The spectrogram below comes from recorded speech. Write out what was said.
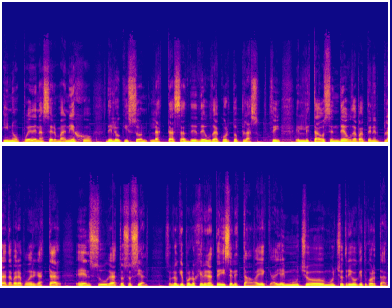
y no pueden hacer manejo de lo que son las tasas de deuda a corto plazo. El Estado se endeuda para tener plata para poder gastar en su gasto social. Eso es lo que por lo general te dice el Estado. Ahí hay, hay mucho, mucho trigo que cortar.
